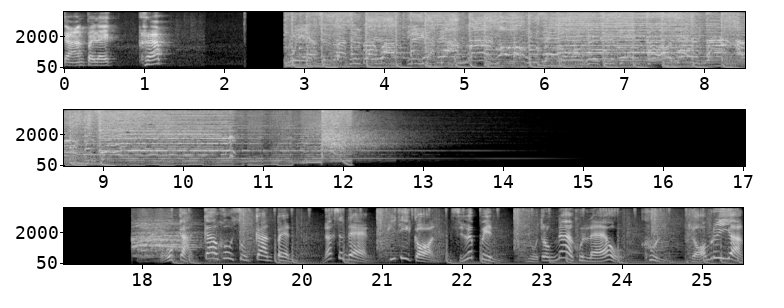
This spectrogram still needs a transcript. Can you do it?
การไปเลยครับโอกาสก้าวเข้าสู่การเป็น นักแสดง พิธีกร ศิลปิน อยู่ตรงหน้าคุณแล้ว คุณ ร้อมหรือยัง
